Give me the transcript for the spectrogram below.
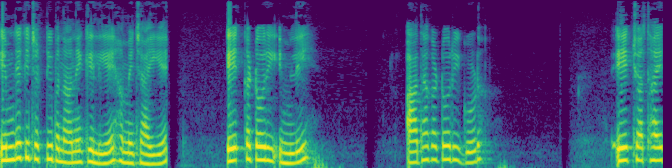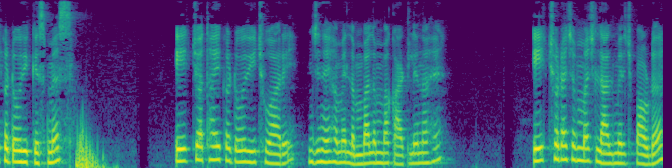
इमली की चटनी बनाने के लिए हमें चाहिए एक कटोरी इमली, आधा कटोरी गुड़ एक चौथाई कटोरी किशमिश एक चौथाई कटोरी छुआरे, जिन्हें हमें लंबा लंबा काट लेना है, एक छोटा चम्मच लाल मिर्च पाउडर,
